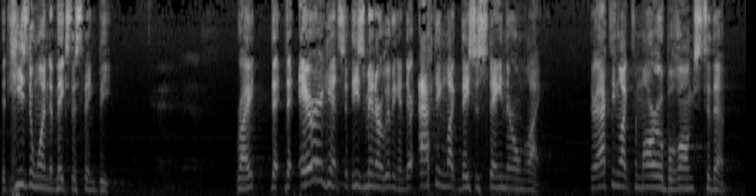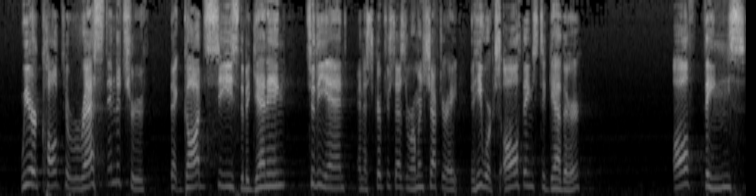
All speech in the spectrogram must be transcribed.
that He's the one that makes this thing beat. Right? The, the arrogance that these men are living in, they're acting like they sustain their own life. They're acting like tomorrow belongs to them. We are called to rest in the truth that God sees the beginning to the end, and the scripture says in Romans chapter 8 that he works all things together, all things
